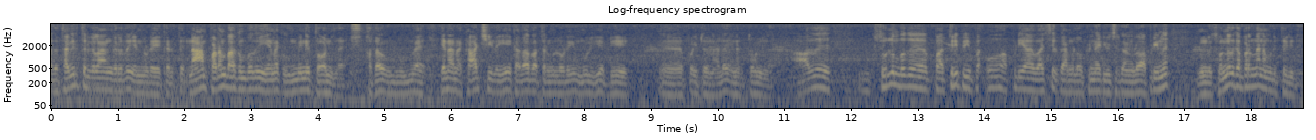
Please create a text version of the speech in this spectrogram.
அதை தவிர்த்திருக்கலாங்கிறது என்னுடைய கருத்து. நான் படம் பார்க்கும்போது எனக்கு உண்மைன்னு தோணல. அதான் உண்மை. ஏன்னா நான் காட்சியிலையும் கதாபாத்திரங்களோடையும் மூழ்கி அப்படியே போயிட்டதுனால எனக்கு தோணல. அது சொல்லும்போது இப்போ திருப்பி இப்போ ஓ அப்படியா வச்சுருக்காங்களோ பின்னாடி வச்சுருக்காங்களோ அப்படின்னு இவங்க சொன்னதுக்கப்புறம் தான் நமக்கு தெரியுது.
